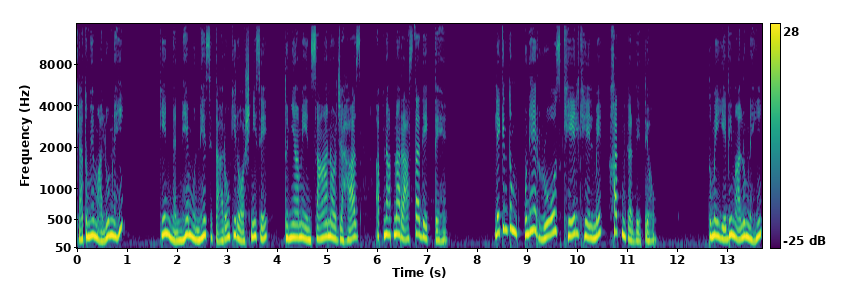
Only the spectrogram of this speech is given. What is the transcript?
क्या तुम्हें मालूम नहीं कि नन्हे मुन्ने सितारों की रोशनी से दुनिया में इंसान और जहाज़ अपना अपना रास्ता देखते हैं। लेकिन तुम उन्हें रोज खेल खेल में खत्म कर देते हो। तुम्हें यह भी मालूम नहीं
